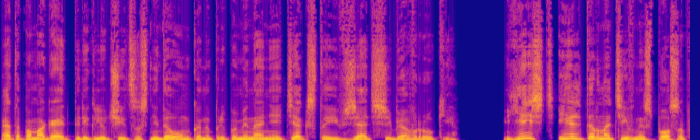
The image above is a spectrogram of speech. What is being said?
Это помогает переключиться с недоумка на припоминание текста и взять себя в руки. Есть и альтернативный способ.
